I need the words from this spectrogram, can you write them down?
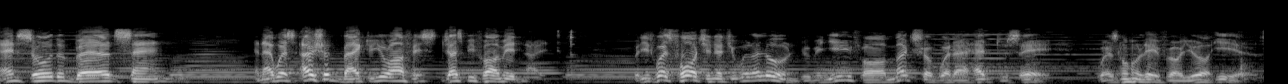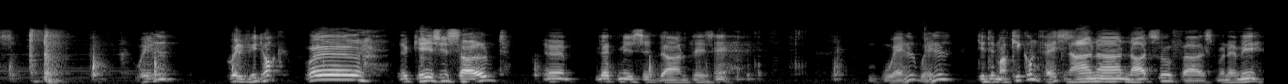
And so the birds sang, and I was ushered back to your office just before midnight. But it was fortunate you were alone, Dubigny, for much of what I had to say was only for your ears. Well? Well, Vidocq? Well, the case is solved. Uh, let me sit down, please. Eh. Well, well, did the Marquis confess? No, no, not so fast, mon ami.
